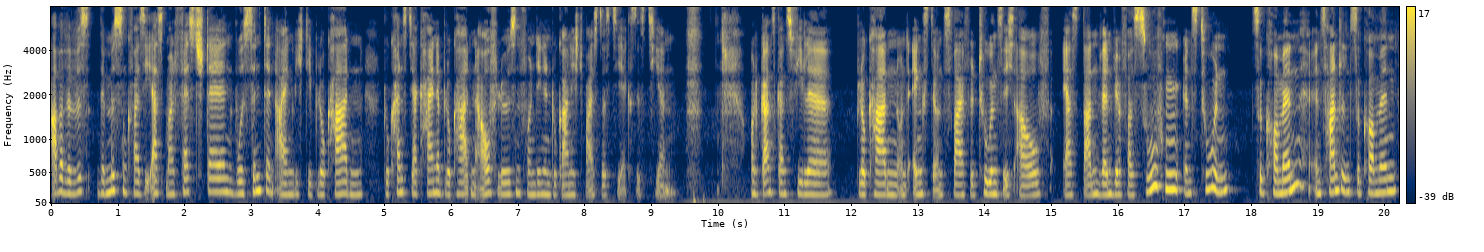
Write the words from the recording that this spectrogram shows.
Aber wir, wissen, wir müssen quasi erstmal feststellen, wo sind denn eigentlich die Blockaden? Du kannst ja keine Blockaden auflösen, von denen du gar nicht weißt, dass sie existieren. Und ganz, ganz viele Blockaden und Ängste und Zweifel tun sich auf, erst dann, wenn wir versuchen, ins Tun zu kommen, ins Handeln zu kommen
